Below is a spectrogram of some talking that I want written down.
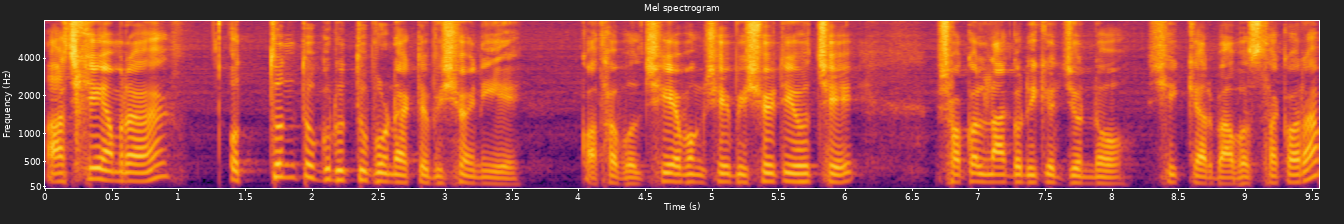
আজকে আমরা অত্যন্ত গুরুত্বপূর্ণ একটা বিষয় নিয়ে কথা বলছি এবং সেই বিষয়টি হচ্ছে সকল নাগরিকের জন্য শিক্ষার ব্যবস্থা করা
